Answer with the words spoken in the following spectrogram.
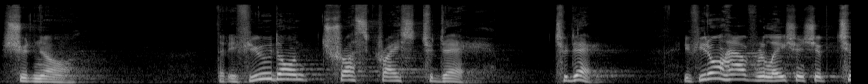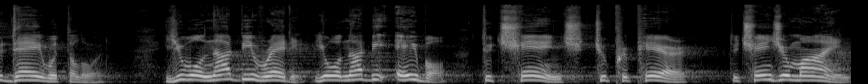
should know. That if you don't trust Christ today, today, if you don't have relationship today with the Lord, you will not be ready. You will not be able to change, to prepare, to change your mind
